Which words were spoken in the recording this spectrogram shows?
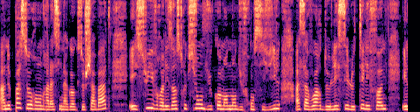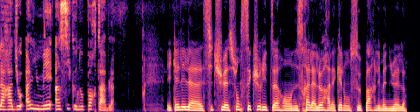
à ne pas se rendre à la synagogue ce Shabbat et suivre les instructions du commandement du front civil, de laisser le téléphone et la radio allumés ainsi que nos portables. Et quelle est la situation sécuritaire en Israël à l'heure à laquelle on se parle, Emmanuel?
